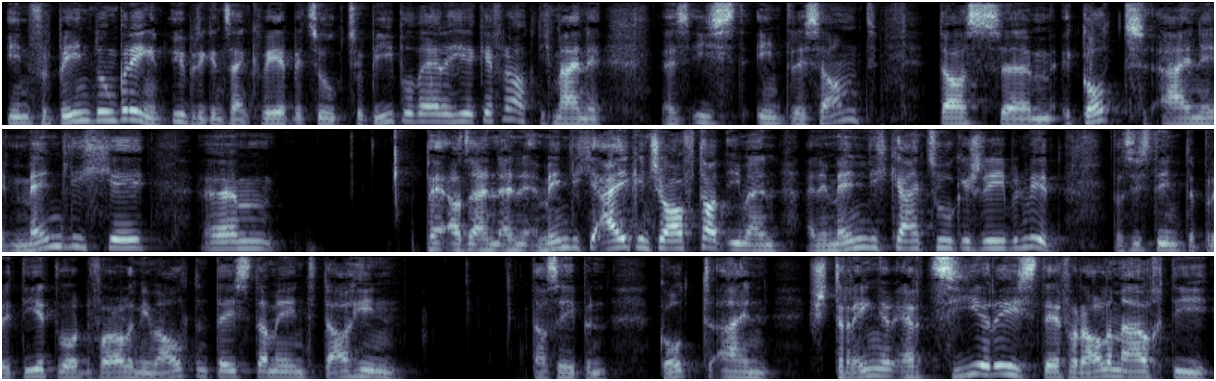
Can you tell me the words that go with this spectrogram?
in Verbindung bringen. Übrigens ein Querbezug zur Bibel wäre hier gefragt. Ich meine, es ist interessant, dass ähm, Gott eine männliche ähm, also eine, eine männliche Eigenschaft hat, ihm ein, eine Männlichkeit zugeschrieben wird. Das ist interpretiert worden, vor allem im Alten Testament, dahin, dass eben Gott ein strenger Erzieher ist, der vor allem auch die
